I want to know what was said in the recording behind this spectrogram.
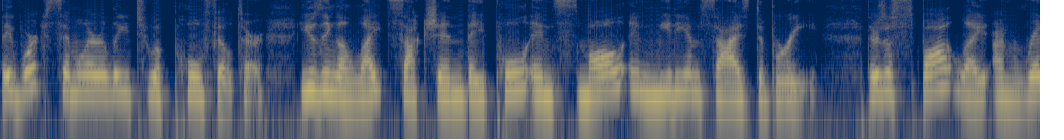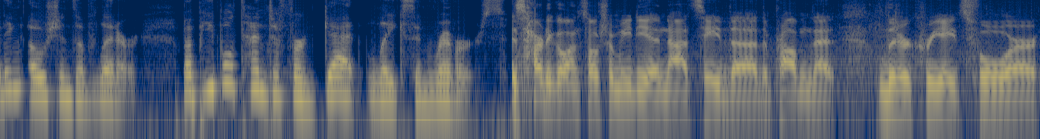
They work similarly to a pool filter. Using a light suction, they pull in small and medium sized debris. There's a spotlight on ridding oceans of litter, but people tend to forget lakes and rivers. It's hard to go on social media and not see the, the problem that litter creates for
